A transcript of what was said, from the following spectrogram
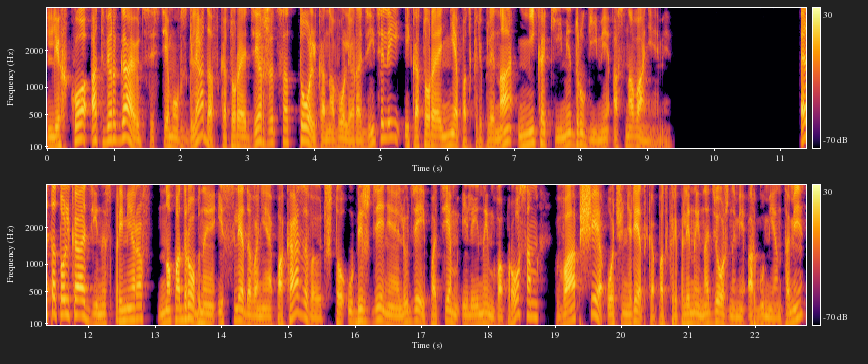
легко отвергают систему взглядов, которая держится только на воле родителей и которая не подкреплена никакими другими основаниями. Это только один из примеров, но подробные исследования показывают, что убеждения людей по тем или иным вопросам вообще очень редко подкреплены надежными аргументами,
